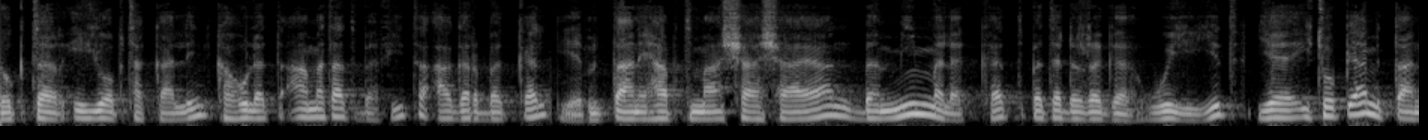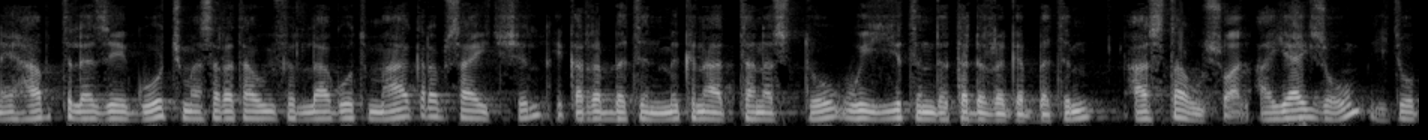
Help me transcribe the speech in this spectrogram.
ዶክተር ኢዮብ ተካልኝ ከሁለት ዓመታት በፊት አገር በቀል የምጣኔ ሀብት ማሻሻያን በሚመለከት በተደረገ ውይይት የኢትዮጵያ ምጣኔ ሀብት ለዜጎች መሰረታዊ ፍላጎት ማቅረብ ሳይችል የቀረበትን ምክንያት ተነስቶ ውይይት እንደተደረገበትም አስታውሷል። አያይዘውም ኢትዮጵያ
